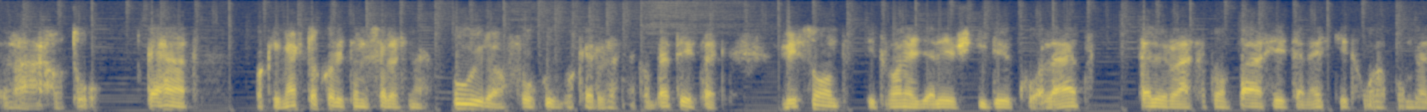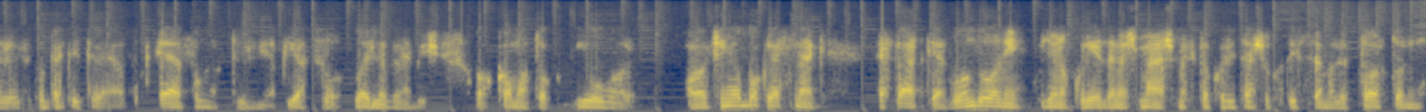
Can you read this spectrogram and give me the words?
várható. Tehát aki megtakarítani szeretne, újra fókuszba kerülhetnek a betétek, viszont itt van egy elég időkorlát, előreláthatóan pár héten, egy-két hónapon belül ezek a betételajánlatok el fognak tűnni a piacról, vagy legalábbis a kamatok jóval alacsonyabbak lesznek, ezt át kell gondolni, ugyanakkor érdemes más megtakarításokat is szem előtt tartani,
